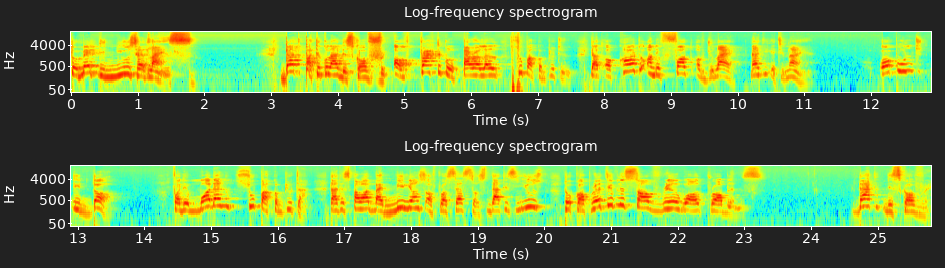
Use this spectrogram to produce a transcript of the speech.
to make the news headlines. That particular discovery of practical parallel supercomputing that occurred on the 4th of July 1989 opened the door for the modern supercomputer that is powered by millions of processors that is used to cooperatively solve real-world problems. That discovery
